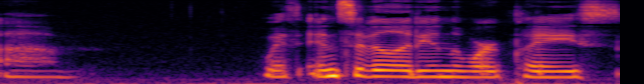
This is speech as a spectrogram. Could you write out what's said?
um, with incivility in the workplace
